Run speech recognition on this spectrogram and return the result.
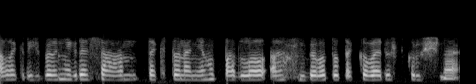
ale když byl někde sám, tak to na něho padlo a bylo to takové dost krušné.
